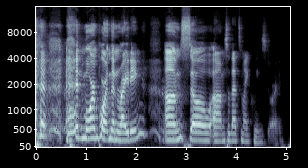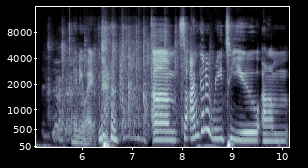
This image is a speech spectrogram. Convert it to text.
and more important than writing. Um, so um, so that's my queen story. Anyway. Um, so i'm to read to you um,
